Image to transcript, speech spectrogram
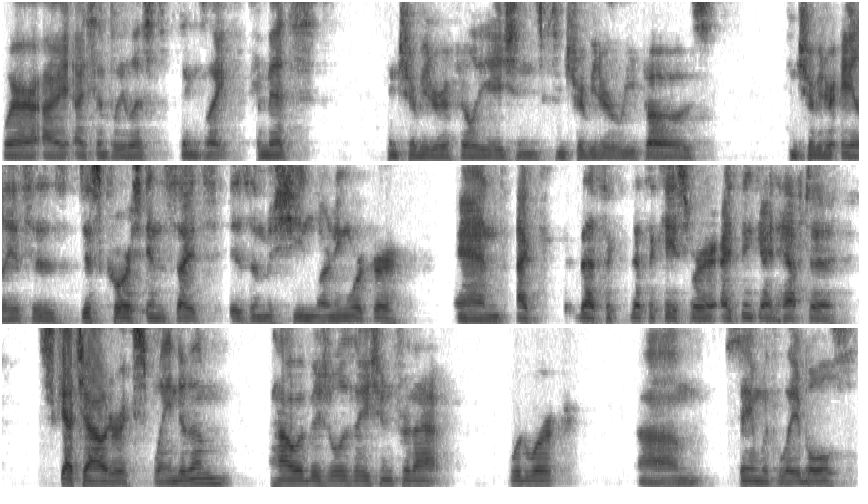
where I, I simply list things like commits, contributor affiliations, contributor repos, contributor aliases. Discourse Insights is a machine learning worker, and I that's a that's a case where I think I'd have to sketch out or explain to them how a visualization for that would work. Um, same with labels.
